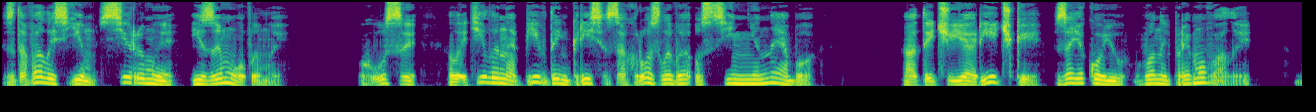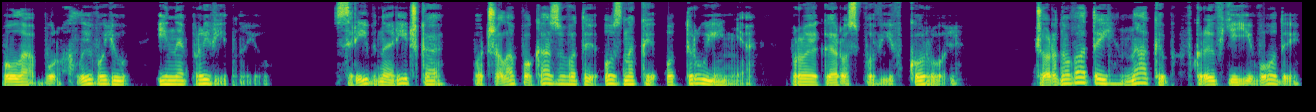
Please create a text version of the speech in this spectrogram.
здавались їм сірими і зимовими. Гуси летіли на південь крізь загрозливе осіннє небо, а течія річки, за якою вони прямували, була бурхливою і непривітною. Срібна річка почала показувати ознаки отруєння, про яке розповів король. Чорнуватий накип вкрив її води,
